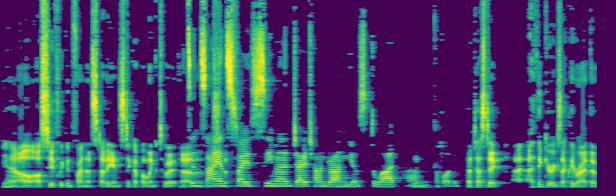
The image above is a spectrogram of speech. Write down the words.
Yeah, I'll, I'll, see if we can find that study and stick up a link to it. It's uh, in Science that's... by Seema Jayachandran, Joost de Laat, um, yeah. a couple others. Fantastic. I think you're exactly right that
